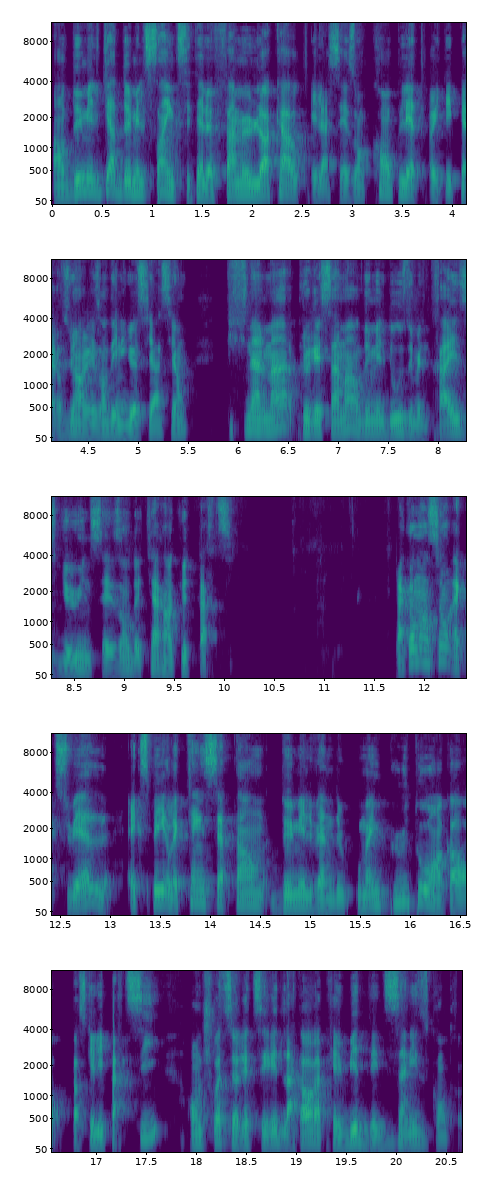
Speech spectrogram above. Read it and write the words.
En 2004-2005, c'était le fameux lockout et la saison complète a été perdue en raison des négociations. Puis finalement, plus récemment, en 2012-2013, il y a eu une saison de 48 parties. La convention actuelle expire le 15 septembre 2022, ou même plus tôt encore, parce que les parties ont le choix de se retirer de l'accord après 8 des 10 années du contrat.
